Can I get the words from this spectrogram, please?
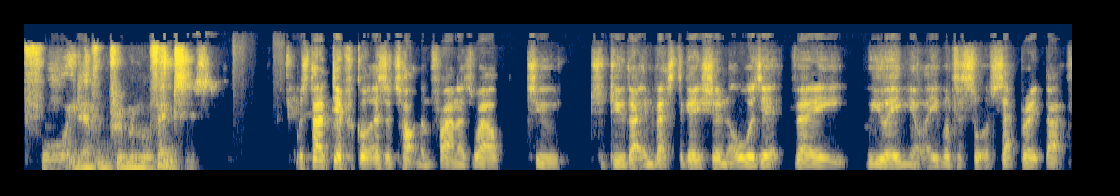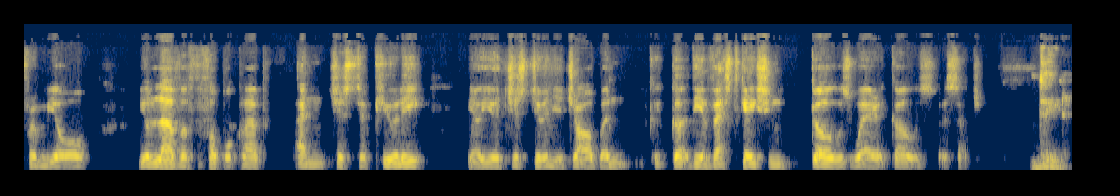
for 11 criminal offences. Was that difficult as a Tottenham fan as well to to do that investigation, or was it very were you you know able to sort of separate that from your your love of the football club and just a purely you know you're just doing your job and the investigation goes where it goes as such. Indeed.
